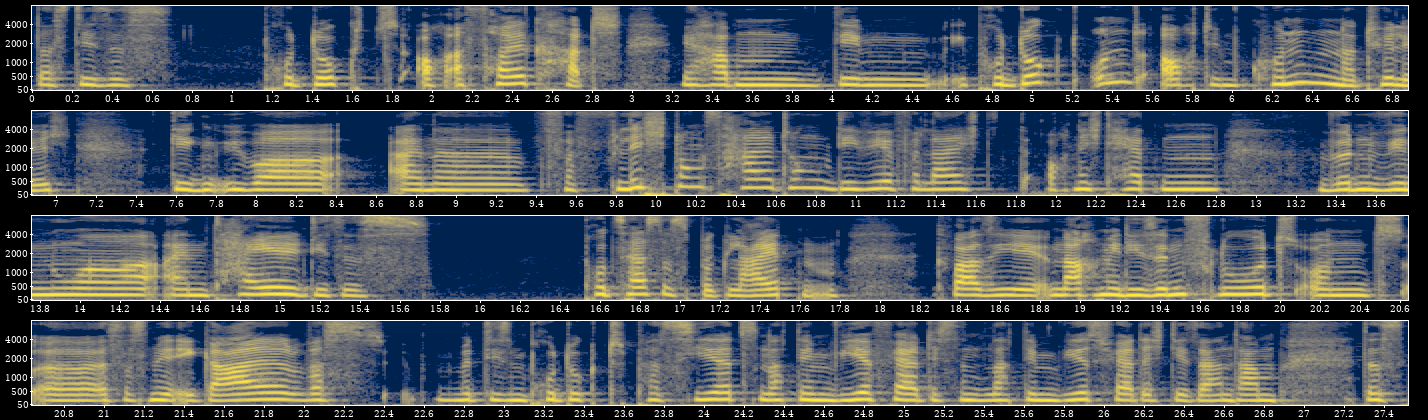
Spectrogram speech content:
dass dieses Produkt auch Erfolg hat. Wir haben dem Produkt und auch dem Kunden natürlich gegenüber eine Verpflichtungshaltung, die wir vielleicht auch nicht hätten, würden wir nur einen Teil dieses Prozesses begleiten quasi nach mir die Sinnflut und äh, es ist mir egal, was mit diesem Produkt passiert, nachdem wir fertig sind, nachdem wir es fertig designt haben. Das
